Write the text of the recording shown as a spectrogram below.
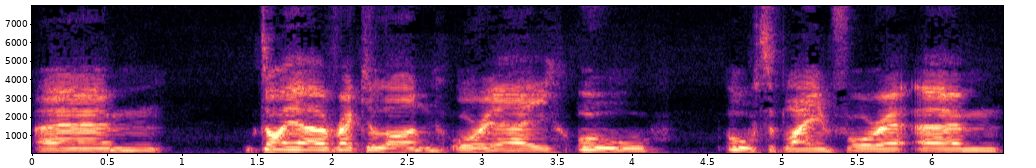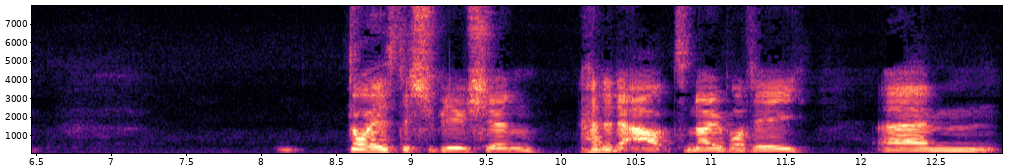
Um, Dier, Reguilon, Aurier, all all to blame for it. Um, Dier's distribution headed it out to nobody. Um,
